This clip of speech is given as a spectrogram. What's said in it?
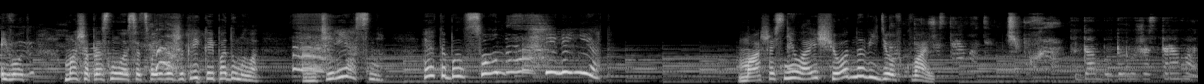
И вот Маша проснулась от своего же крика и подумала, интересно, это был сон или нет? Маша сняла еще одно видео в Квай. Дамблдор уже староват.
